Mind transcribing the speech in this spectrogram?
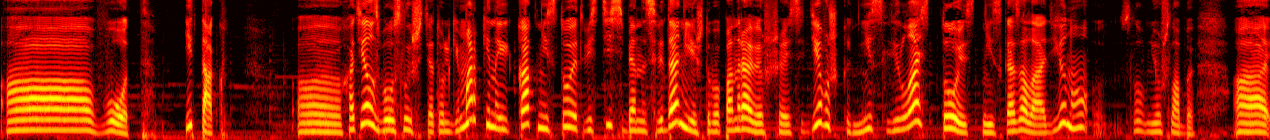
А, вот. Итак, э, хотелось бы услышать от Ольги Маркиной, как не стоит вести себя на свидании, чтобы понравившаяся девушка не слилась, то есть не сказала адью, но слово не ушла бы. А,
